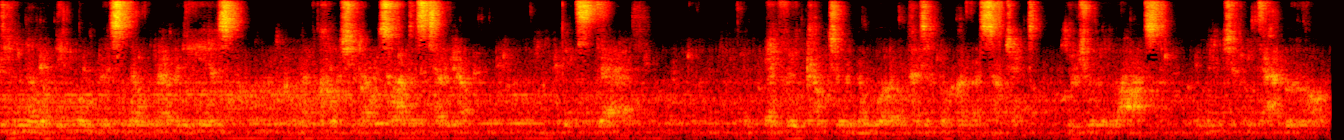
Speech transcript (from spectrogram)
do you know what the oldest known remedy is? Of course you don't, so I'll just tell you. It's death. Every culture in the world has a book on the subject, usually lost and usually taboo.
